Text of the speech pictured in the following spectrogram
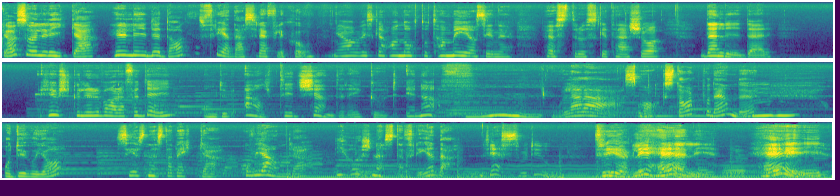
Ja, så Ulrika, hur lyder dagens fredagsreflektion? Ja, vi ska ha något att ta med oss in i höstrusket här så den lyder Hur skulle det vara för dig om du alltid kände dig good enough? Oh la la, smakstart på den du. Och du och jag ses nästa vecka och vi andra, vi hörs nästa fredag. Yes, we do. Trevlig helg! Hej!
